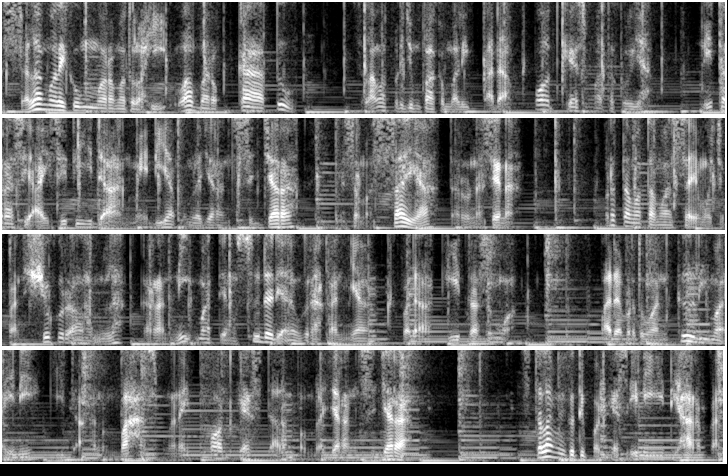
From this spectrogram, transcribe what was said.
Assalamualaikum warahmatullahi wabarakatuh. Selamat berjumpa kembali pada podcast mata kuliah Literasi ICT dan Media Pembelajaran Sejarah bersama saya Taruna Sena. Pertama-tama saya mengucapkan syukur Alhamdulillah karena nikmat yang sudah dianugerahkannya kepada kita semua. Pada pertemuan kelima ini kita akan membahas mengenai podcast dalam pembelajaran sejarah setelah mengikuti podcast ini, diharapkan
